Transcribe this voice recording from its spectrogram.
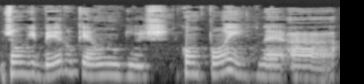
João Ribeiro, que é um dos compõe né, a,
